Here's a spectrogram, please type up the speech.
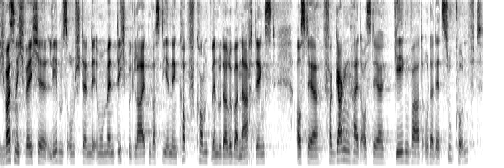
Ich weiß nicht, welche Lebensumstände im Moment dich begleiten, was dir in den Kopf kommt, wenn du darüber nachdenkst, aus der Vergangenheit, aus der Gegenwart oder der Zukunft.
